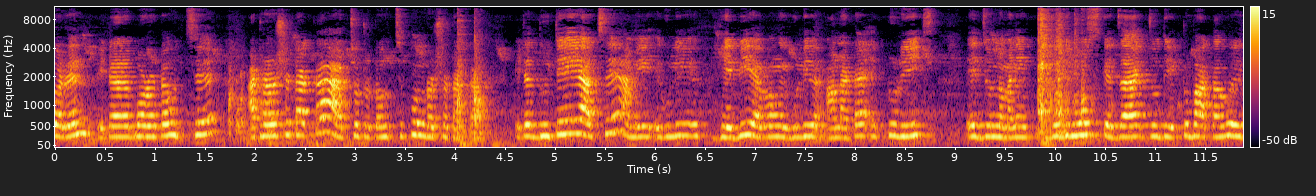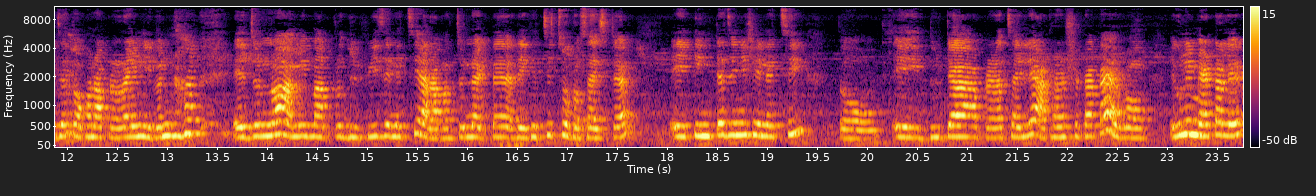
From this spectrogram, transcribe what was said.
করেন, এটা বড়টা হচ্ছে আঠারোশো টাকা আর ছোটটা হচ্ছে পনেরোশো টাকা। এটা দুইটাই আছে। আমি এগুলি হেভি এবং এগুলি আনাটা একটু রিস্ক এর জন্য মানে যদি মস্কে যায়, যদি একটু বাঁকা হয়ে যায়, তখন আপনারাই নেবেন না। এর জন্য আমি মাত্র দুই পিস এনেছি, আর আমার জন্য একটা রেখেছি ছোট সাইজটা এই তিনটা জিনিস এনেছি। তো এই দুইটা আপনারা চাইলে আঠারোশো টাকা এবং এগুলি মেটালের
